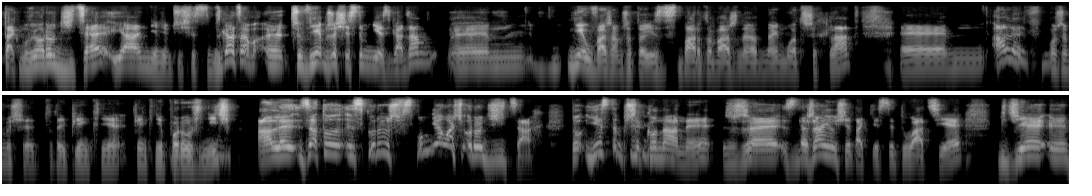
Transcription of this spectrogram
Tak, mówią rodzice. Ja nie wiem, czy się z tym zgadzam, e, czy wiem, że się z tym nie zgadzam. Nie uważam, że to jest bardzo ważne od najmłodszych lat, ale możemy się tutaj pięknie, pięknie poróżnić. Ale za to, skoro już wspomniałaś o rodzicach, to jestem przekonany, że zdarzają się takie sytuacje, gdzie y,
